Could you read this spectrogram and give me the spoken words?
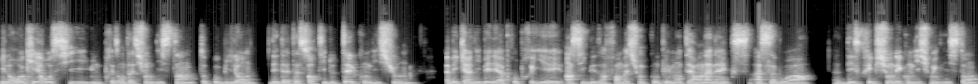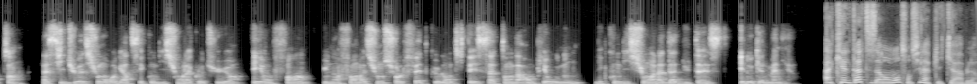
Il requiert aussi une présentation distincte au bilan des dates assorties de telles conditions avec un libellé approprié ainsi que des informations complémentaires en annexe, à savoir la description des conditions existantes, la situation au regard de ces conditions à la clôture, et enfin une information sur le fait que l'entité s'attend à remplir ou non les conditions à la date du test et de quelle manière. À quelle date ces amendements sont-ils applicables?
